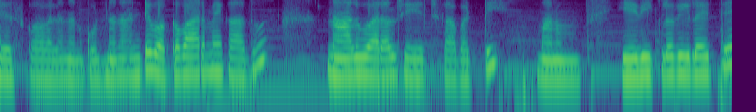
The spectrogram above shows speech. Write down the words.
చేసుకోవాలని అనుకుంటున్నాను. అంటే ఒక వారమే కాదు నాలుగు వారాలు చేయొచ్చు కాబట్టి మనం ఏ వీక్లో వీలైతే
